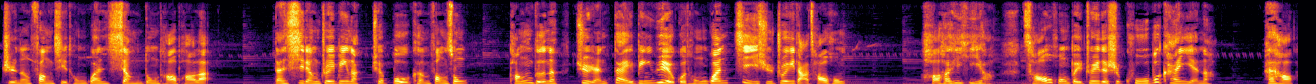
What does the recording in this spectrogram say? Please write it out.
只能放弃潼关，向东逃跑了。但西凉追兵呢，却不肯放松。庞德呢，居然带兵越过潼关，继续追打曹洪。哎呀，曹洪被追的是苦不堪言呐！还好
